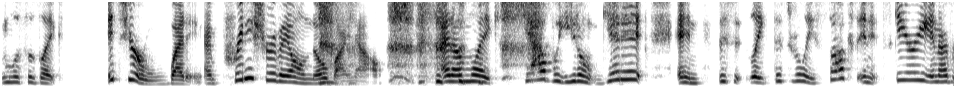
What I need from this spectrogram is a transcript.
Melissa's like, it's your wedding. I'm pretty sure they all know by now. and I'm like, yeah, but you don't get it. And this is like, this really sucks and it's scary. And I've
